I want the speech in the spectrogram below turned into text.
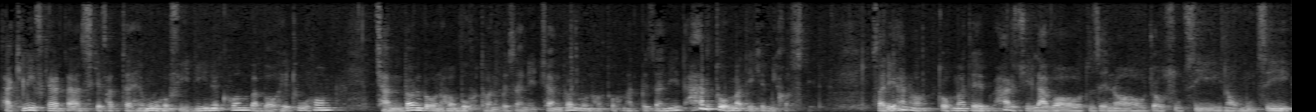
تکلیف کرده است که فتهموه فی دینکم و باهتوهم چندان به اونها بهتان بزنید چندان به اونها تهمت بزنید هر تهمتی که می‌خواستید. صریحا تهمت هرچی لوات زنا جاسوسی ناموسی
